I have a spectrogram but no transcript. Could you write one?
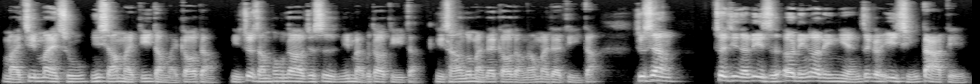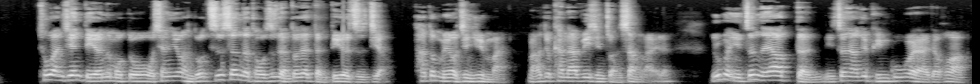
买进卖出，你想要买低档买高档，你最常碰到的就是你买不到低档，你常常都买在高档，然后卖在低档。就像最近的例子，二零二零年这个疫情大跌，突然间跌了那么多，我相信有很多资深的投资人都在等第二只脚，他都没有进去买，然后就看他 V 型转上来了。如果你真的要等，你真的要去评估未来的话，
